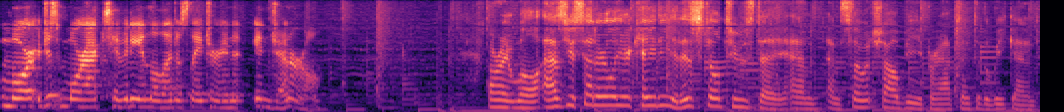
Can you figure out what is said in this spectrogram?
more just more activity in the legislature in in general. All right. Well, as you said earlier, Katie, it is still Tuesday, and and so it shall be, perhaps into the weekend.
